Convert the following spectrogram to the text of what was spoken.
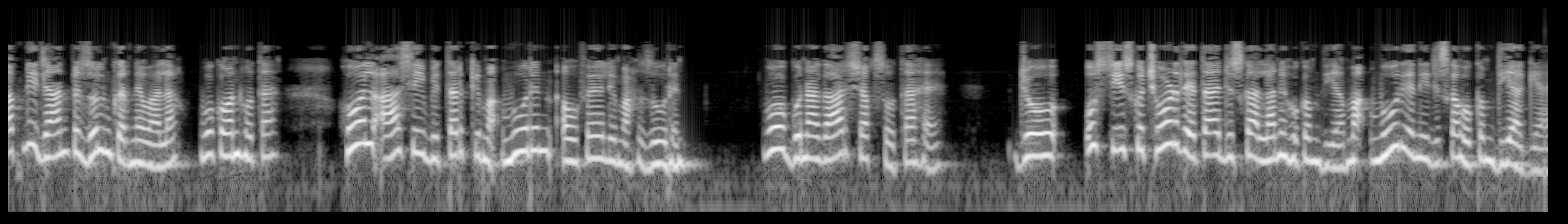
اپنی جان پہ ظلم کرنے والا وہ کون ہوتا ہے؟ ہول آسی بتر کی معمور اوفیل محضور وہ گناگار شخص ہوتا ہے جو اس چیز کو چھوڑ دیتا ہے جس کا اللہ نے حکم دیا. معمور یعنی جس کا حکم دیا گیا.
